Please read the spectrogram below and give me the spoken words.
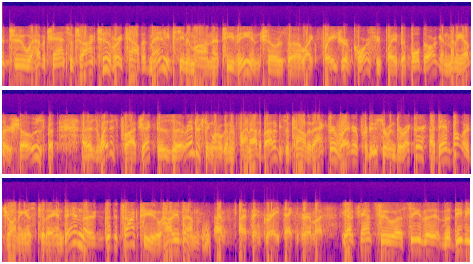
pleasure to have a chance to talk to a very talented man. You've seen him on uh, TV and shows uh, like Frasier, of course. He played the Bulldog and many other shows, but uh, his latest project is uh, an interesting one. We're going to find out about it. He's a talented actor, writer, producer, and director. Uh, Dan Butler joining us today. And Dan, uh, good to talk to you. How have you been? I've, I've been great. Thank you very much. You got a chance to uh, see the, the DVD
